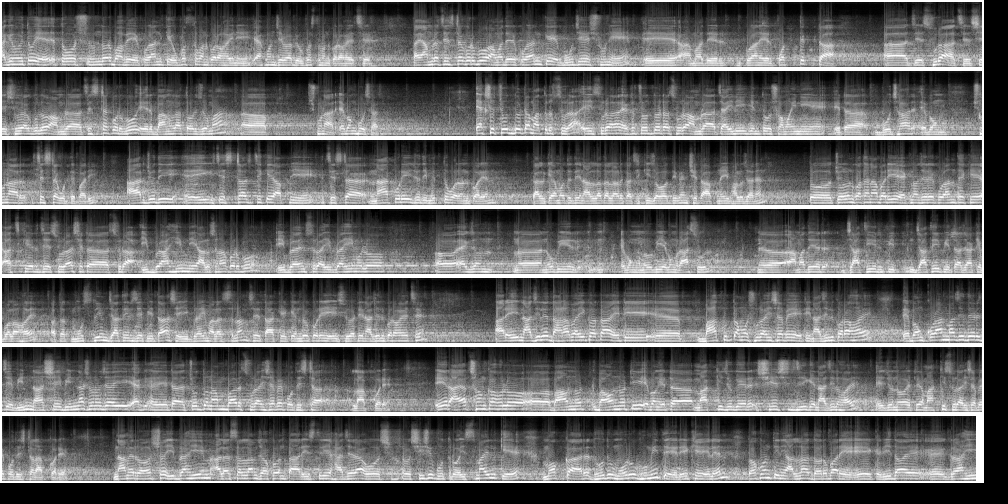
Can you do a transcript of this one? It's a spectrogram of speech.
আগে হয়তো এত সুন্দরভাবে কোরআনকে উপস্থাপন করা হয়নি, এখন যেভাবে উপস্থাপন করা হয়েছে। তাই আমরা চেষ্টা করব আমাদের কোরআনকে বুঝে শুনে আমাদের কোরআনের প্রত্যেকটা যে সূরা আছে, সেই সূরাগুলো আমরা চেষ্টা করব এর বাংলা তর্জমা শোনার এবং বোঝার। একশো চোদ্দোটা মাত্র সুরা। এই সুরা, একশো চোদ্দোটা সুরা আমরা চাইলেই কিন্তু সময় নিয়ে এটা বোঝার এবং শোনার চেষ্টা করতে পারি। আর যদি এই চেষ্টা থেকে আপনি চেষ্টা না করেই যদি মৃত্যুবরণ করেন কালকে আমাদের দিন আল্লাহ তালার কাছে কি জবাব দিবেন সেটা আপনিই ভালো জানেন। তো চলুন কথা না বাড়িয়ে এক নজরে কোরআন থেকে আজকের যে সুরা, সেটা সুরা ইব্রাহিম নিয়ে আলোচনা করব। ইব্রাহিম সুরা ইব্রাহিম হলো একজন নবীর এবং নবী এবং রাসূল আমাদের জাতির জাতির পিতা যাকে বলা হয়, অর্থাৎ মুসলিম জাতির যে পিতা, সেই ইব্রাহিম আলাহিসাল্লাম সে তাকে কেন্দ্র করে এই সূরাটি নাজিল করা হয়েছে। আর এই নাজিলের ধারাবাহিকতা, এটি বাহাত্তরতম সূরা হিসাবে এটি নাজিল করা হয় এবং কোরআন মাজিদের যে বিন্যাস, সেই বিন্যাস অনুযায়ী এটা চোদ্দ নম্বর সূরা হিসাবে প্রতিষ্ঠা লাভ করে। এর আয়াত সংখ্যা হলো বাউন্ন, বাউন্নটি এবং এটা মাক্কি যুগের শেষ দিকে নাজিল হয়। এই জন্য এটা মাক্কি সুরা হিসাবে প্রতিষ্ঠা লাভ করে। নামের রহস্য, ইব্রাহিম আলাহিসাল্লাম যখন তার স্ত্রী হাজেরা ও শিশুপুত্র ইসমাইলকে মক্কার ধুধু মরুভূমিতে রেখে এলেন, তখন তিনি আল্লাহর দরবারে এক হৃদয় গ্রাহী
